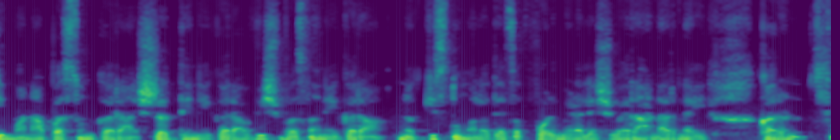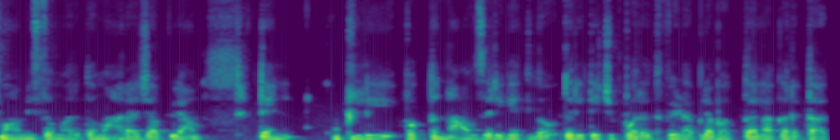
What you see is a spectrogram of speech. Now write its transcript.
ती मनापासून करा श्रद्धेने करा विश्वासाने करा. नक्कीच तुम्हाला त्याचं फळ मिळाल्याशिवाय राहणार नाही. कारण स्वामी समर्थ महाराज आपल्या त्यां कुठली फक्त नाव जरी घेतलं तरी त्याची परतफेड आपल्या भक्ताला करतात.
